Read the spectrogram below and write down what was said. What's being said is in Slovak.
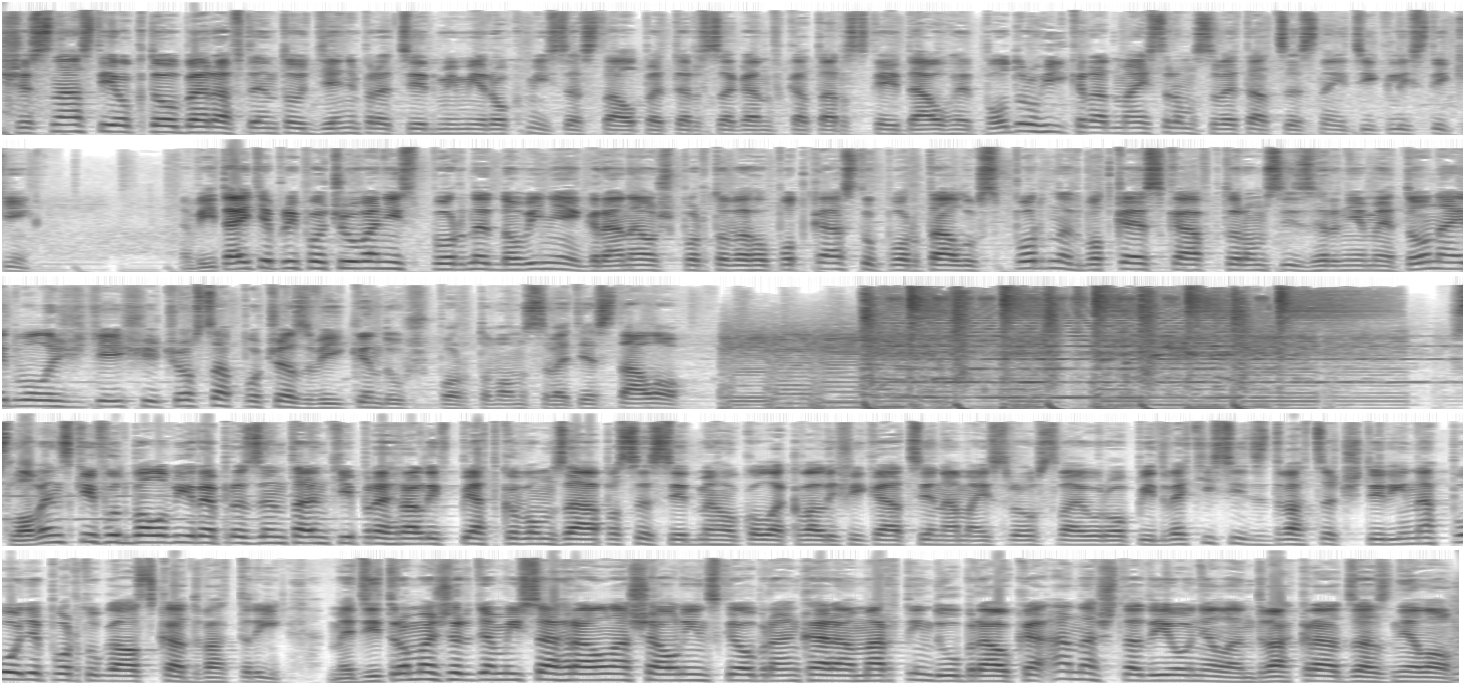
Je 16. október a v tento deň pred 7 rokmi sa stal Peter Sagan v katarskej Dauhe po druhýkrát majstrom sveta cestnej cyklistiky. Vítajte pri počúvaní Sportnet noviniek raného športového podcastu portálu sportnet.sk, v ktorom si zhrnieme to najdôležitejšie, čo sa počas víkendu v športovom svete stalo. Slovenskí futbaloví reprezentanti prehrali v piatkovom zápase 7. kola kvalifikácie na majstrovstva Európy 2024 na pôde Portugalska 2-3. Medzi troma žrďami sa hral na šaolínskeho brankára Martin Dúbravka a na štadióne len dvakrát zaznelo.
